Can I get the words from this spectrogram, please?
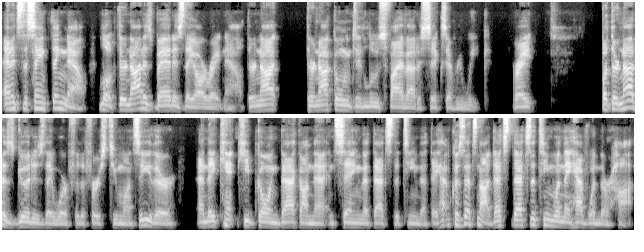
and it's the same thing now. Look, they're not as bad as they are right now. They're not. They're not going to lose five out of six every week, right? But they're not as good as they were for the first two months either and they can't keep going back on that and saying that that's the team that they have because that's not that's that's the team when they have when they're hot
